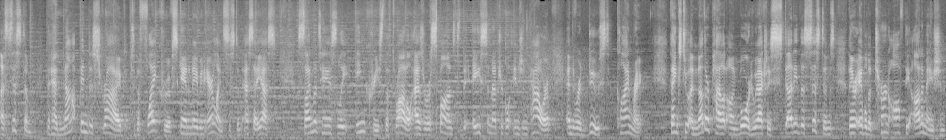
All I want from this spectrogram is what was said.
a system that had not been described to the flight crew of Scandinavian Airlines System, SAS, simultaneously increased the throttle as a response to the asymmetrical engine power and the reduced climb rate. Thanks to another pilot on board who had actually studied the systems, they were able to turn off the automation,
